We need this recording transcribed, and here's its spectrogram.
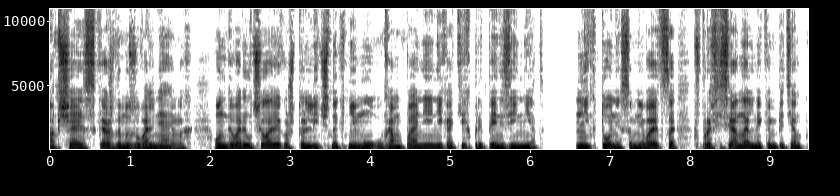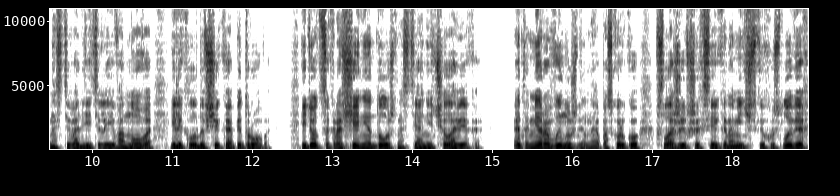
Общаясь с каждым из увольняемых, он говорил человеку, что лично к нему у компании никаких претензий нет. Никто не сомневается в профессиональной компетентности водителя Иванова или кладовщика Петрова. Идет сокращение должности, а не человека. Это мера вынужденная, поскольку в сложившихся экономических условиях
